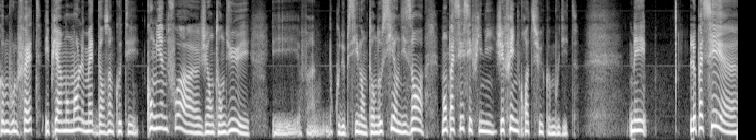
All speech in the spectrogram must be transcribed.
comme vous le faites, et puis à un moment le mettre dans un côté. Combien de fois euh, j'ai entendu et, et enfin beaucoup de psy l'entendent aussi en disant mon passé c'est fini, j'ai fait une croix dessus comme vous dites. Mais le passé, euh,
